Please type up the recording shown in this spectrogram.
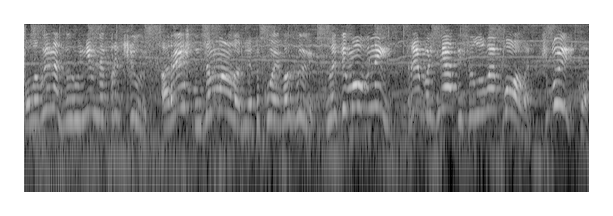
Половина двигунів не працюють, а решти замало для такої ваги. Летимо вниз. Треба зняти силове поле. Швидко.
